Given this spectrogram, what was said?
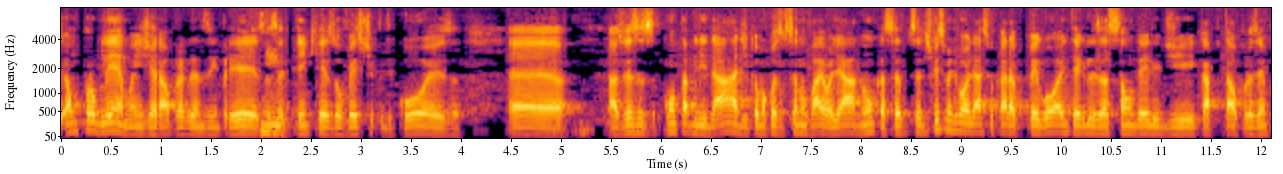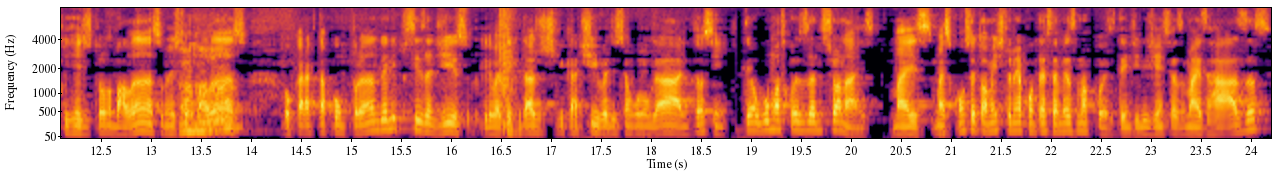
é um problema em geral para grandes empresas, hum. ele tem que resolver esse tipo de coisa. É, às vezes, contabilidade, que é uma coisa que você não vai olhar nunca, você, você dificilmente vai olhar se o cara pegou a integralização dele de capital, por exemplo, e registrou no balanço, não registrou uhum. no balanço o cara que está comprando, ele precisa disso, porque ele vai ter que dar justificativa disso em algum lugar. Então, assim, tem algumas coisas adicionais. Mas, mas conceitualmente também acontece a mesma coisa. Tem diligências mais rasas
